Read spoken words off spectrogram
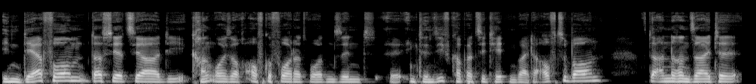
in der Form, dass jetzt ja die Krankenhäuser auch aufgefordert worden sind, äh, Intensivkapazitäten weiter aufzubauen. Auf der anderen Seite,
